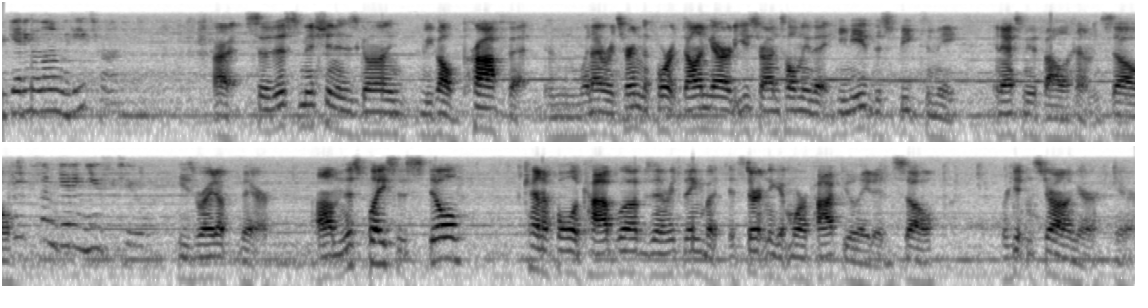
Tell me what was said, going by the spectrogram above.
You're getting along with Etron. Alright, so this mission is going to be called Prophet, and when I returned to Fort Dawnguard, Isran told me that he needed to speak to me and asked me to follow him. So Takes some getting used to. he's right up there. Um, this place is still kind of full of cobwebs and everything, but it's starting to get more populated, so we're getting stronger here.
